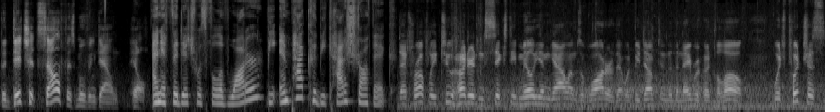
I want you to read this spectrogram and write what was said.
the the ditch itself is moving downhill. And if the ditch was full of water, the impact could be catastrophic. That's roughly 260 million gallons of water that would be dumped into the neighborhood below, which puts us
